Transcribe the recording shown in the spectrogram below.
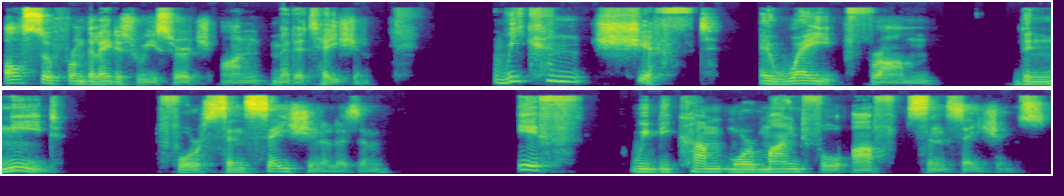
also from the latest research on meditation. We can shift away from the need for sensationalism if we become more mindful of sensations.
